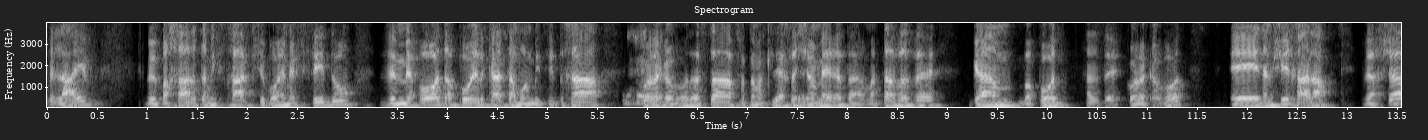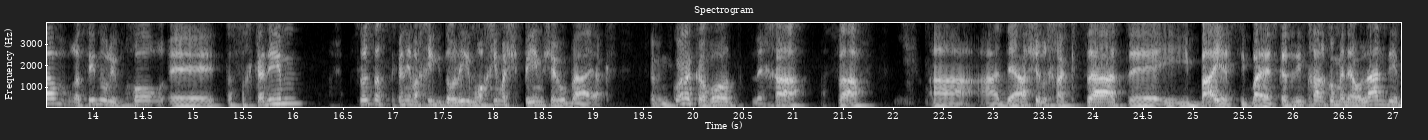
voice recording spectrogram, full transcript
ב live, ובחרת משחק שבו הם הפסידו, זה מאוד הפועל קטמון מצידך. כל הכבוד, אסף, אתה מצליח לשמר את המצב הזה גם בפוד הזה. כל הכבוד. אה, נמשיך הלאה, ועכשיו רצינו לבחור אה, את השחקנים, שלושת השחקנים הכי גדולים או הכי משפיעים שהיו באייקס. עכשיו, עם כל הכבוד לך, אסף, הדעה שלך קצת, אה, היא biased, היא biased, כי אתה תבחר כל מיני הולנדים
